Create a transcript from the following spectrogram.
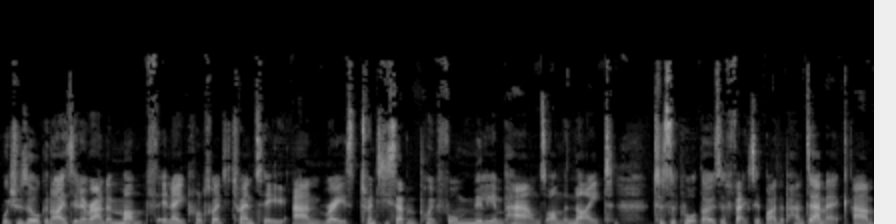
which was organised in around a month in April 2020 and raised £27.4 million on the night to support those affected by the pandemic. Um,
